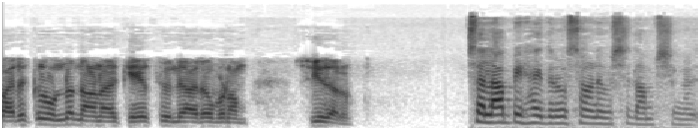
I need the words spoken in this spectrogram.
പരുക്കൾ ഉണ്ടെന്നാണ് കെ എസ് യുവിന്റെ ആരോപണം. ശീതൾ സലാം പി ഹൈദ്രോസ് വിശദാംശങ്ങൾ.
